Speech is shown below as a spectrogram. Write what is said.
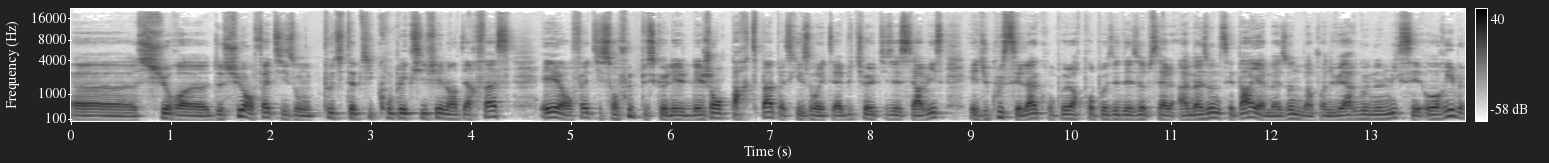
euh, sur euh, dessus, en fait, ils ont petit à petit complexifié l'interface et en fait, ils s'en foutent puisque les, les gens partent pas parce qu'ils ont été habitués à utiliser ce service et du coup, c'est là qu'on peut leur proposer des upsells. Amazon, c'est pareil. Amazon, d'un point de vue ergonomique, c'est horrible,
